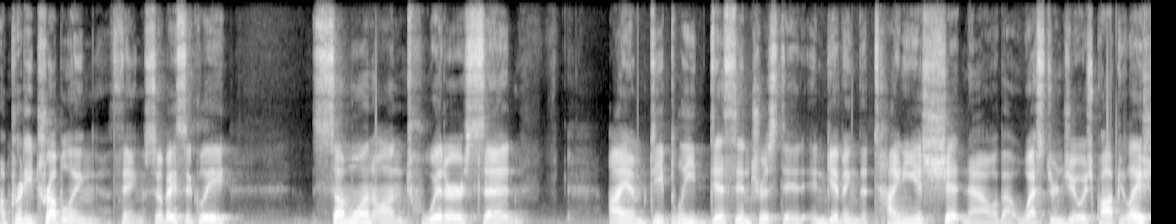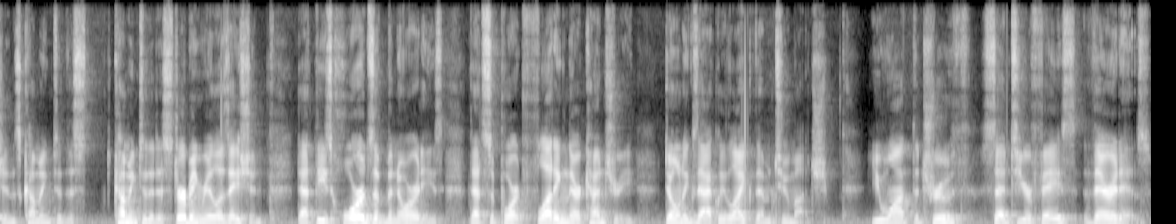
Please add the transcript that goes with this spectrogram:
a pretty troubling thing. So basically, someone on Twitter said, I am deeply disinterested in giving the tiniest shit now about Western Jewish populations coming to this coming to the disturbing realization that these hordes of minorities that support flooding their country don't exactly like them too much. You want the truth said to your face? There it is.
